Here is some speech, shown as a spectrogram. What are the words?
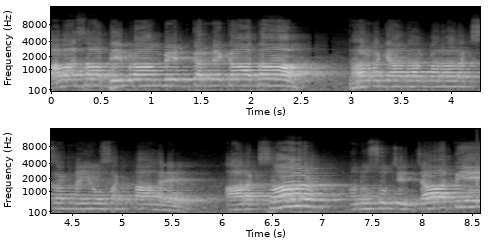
बाबा साहब भीमराव अंबेडकर ने कहा था, धर्म के आधार पर आरक्षण नहीं हो सकता है। आरक्षण अनुसूचित जाति,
